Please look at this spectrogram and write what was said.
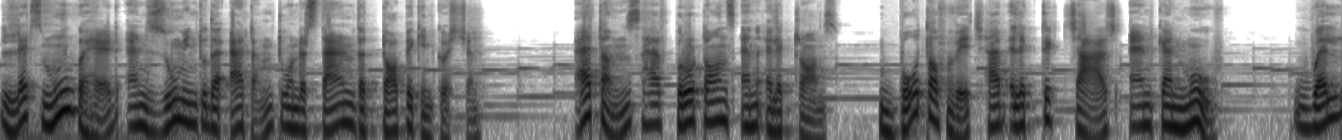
Let's move ahead and zoom into the atom to understand the topic in question. Atoms have protons and electrons, both of which have electric charge and can move. Well,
